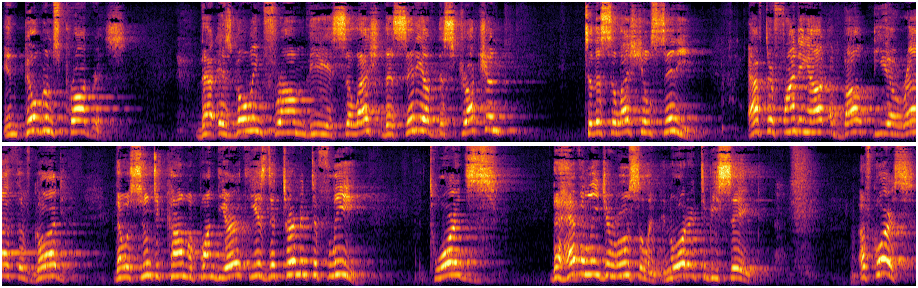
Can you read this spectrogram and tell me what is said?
in Pilgrim's Progress that is going from the, celest- the city of destruction to the celestial city after finding out about the uh, wrath of God that was soon to come upon the earth, he is determined to flee towards the heavenly Jerusalem in order to be saved. Of course,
